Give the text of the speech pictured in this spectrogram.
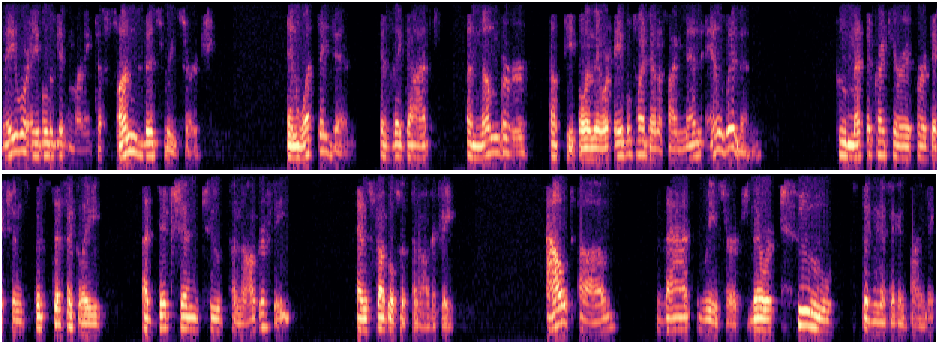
they were able to get money to fund this research. And what they did is they got a number of people, and they were able to identify men and women who met the criteria for addiction, specifically addiction to pornography and struggles with pornography out of that research, there were two significant findings.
